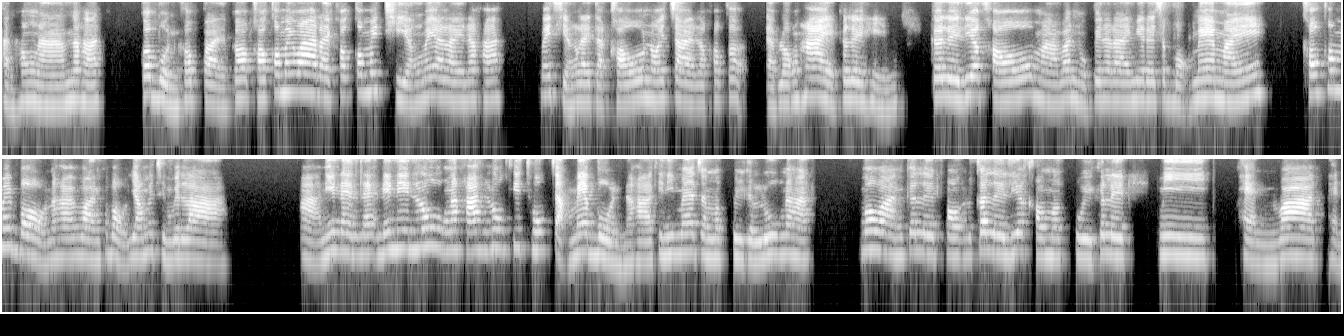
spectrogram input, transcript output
ขัดห้องน้ำนะคะ ก็บ่นเข้าไปก็เขาก็ไม่ว่าอะไรเขาก็ไม่เถียงไม่อะไรนะคะ ไม่เถียงอะไรแต่เขาน้อยใจแล้วเขาก็แอบร้องไห้ก็เลยเห็น ก็เลยเรียกเขามาว่าหนูเป็นอะไรมีอะไรจะบอกแม่ไหมเขาก็ไม่บอกนะคะวานเขาบอกยังไม่ถึงเวลา อ่านี่ในในนี่นี่ลูกนะคะ ลูกที่ทุกข์จากแม่บ่นนะคะ ทีนี้แม่จะมาคุยกับลูกนะคะ เมื่อวานก็เลยพอก็เลยเรียกเขามาคุยก็เลยมี แผ่นวาดแผ่น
